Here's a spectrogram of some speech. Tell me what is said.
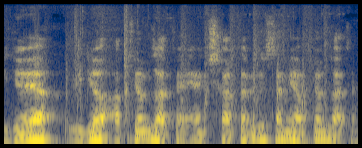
Videoya video atıyorum zaten ya. Çıkartabilirsem yapıyorum zaten.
